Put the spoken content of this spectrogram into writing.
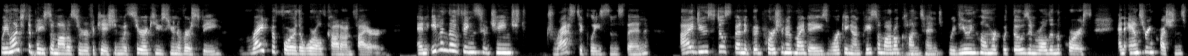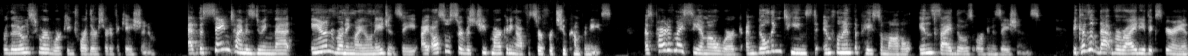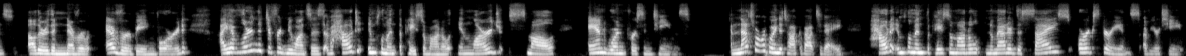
We launched the PESO model certification with Syracuse University right before the world caught on fire. And even though things have changed drastically since then, I do still spend a good portion of my days working on PESO model content, reviewing homework with those enrolled in the course, and answering questions for those who are working toward their certification. At the same time as doing that and running my own agency, I also serve as Chief Marketing Officer for two companies. As part of my CMO work, I'm building teams to implement the PESO model inside those organizations. Because of that variety of experience, other than never ever being bored, I have learned the different nuances of how to implement the PESO model in large, small, and one person teams. And that's what we're going to talk about today how to implement the PESO model no matter the size or experience of your team.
